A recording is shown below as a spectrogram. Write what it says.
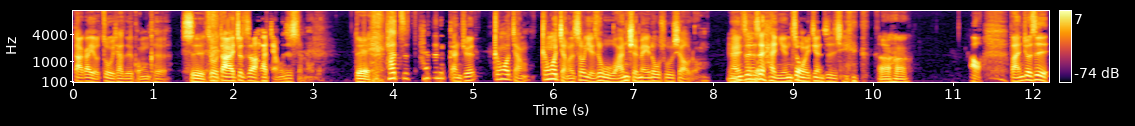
大概有做一下这个功课，是所以我大概就知道他讲的是什么的。对，他真他真的感觉跟我讲跟我讲的时候，也是我完全没露出笑容，感觉真的是很严重的一件事情。嗯哼，反正就是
